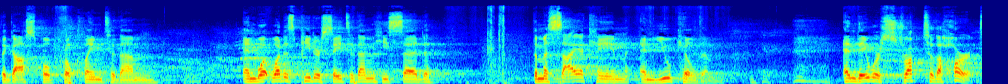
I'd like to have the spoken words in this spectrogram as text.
the gospel proclaimed to them. And what, what does Peter say to them? He said, The Messiah came and you killed him. And they were struck to the heart.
